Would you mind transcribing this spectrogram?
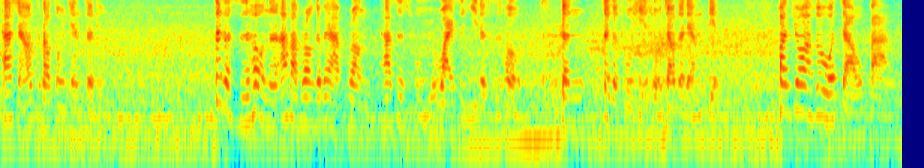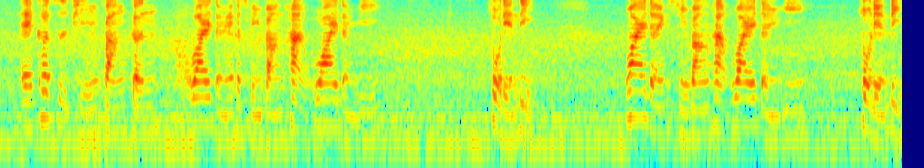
他想要知道中间这里，这个时候呢，alpha prime 跟 beta prime 它是处于 y 是一的时候，跟这个图形所交的两点。换句话说，我只要把 x 平方跟 y 等于 x 平方和 y 等于一做联立，y 等于 x 平方和 y 等于一做联立，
